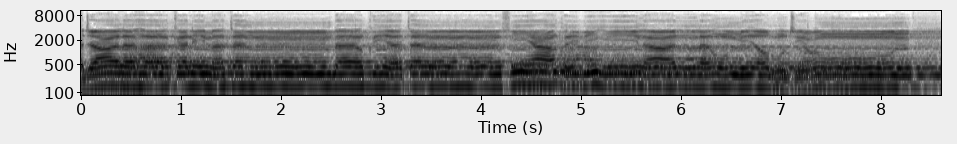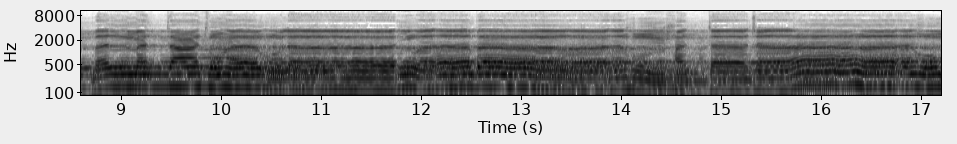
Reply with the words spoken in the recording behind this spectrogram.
وجعلها كلمة باقية في عقبه لعلهم يرجعون. بل متعت هؤلاء وآباءهم حتى جاءهم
